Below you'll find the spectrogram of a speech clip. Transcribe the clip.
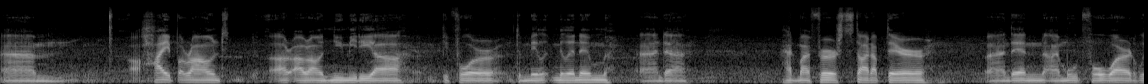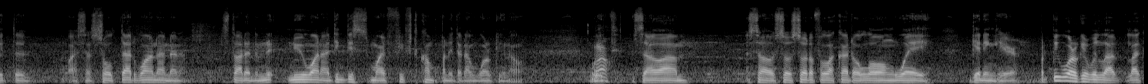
um, hype around around new media before the millennium, and uh, had my first startup there, and then I moved forward with the. I sold that one and I started a new one. I think this is my fifth company that I'm working now. Wow. With. So um, so so sort of like a long way getting here, but be working with like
